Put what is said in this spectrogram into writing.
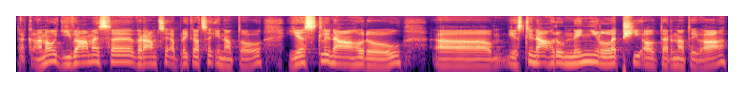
tak ano, díváme se v rámci aplikace i na to, jestli náhodou, uh, jestli náhodou není lepší alternativa,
